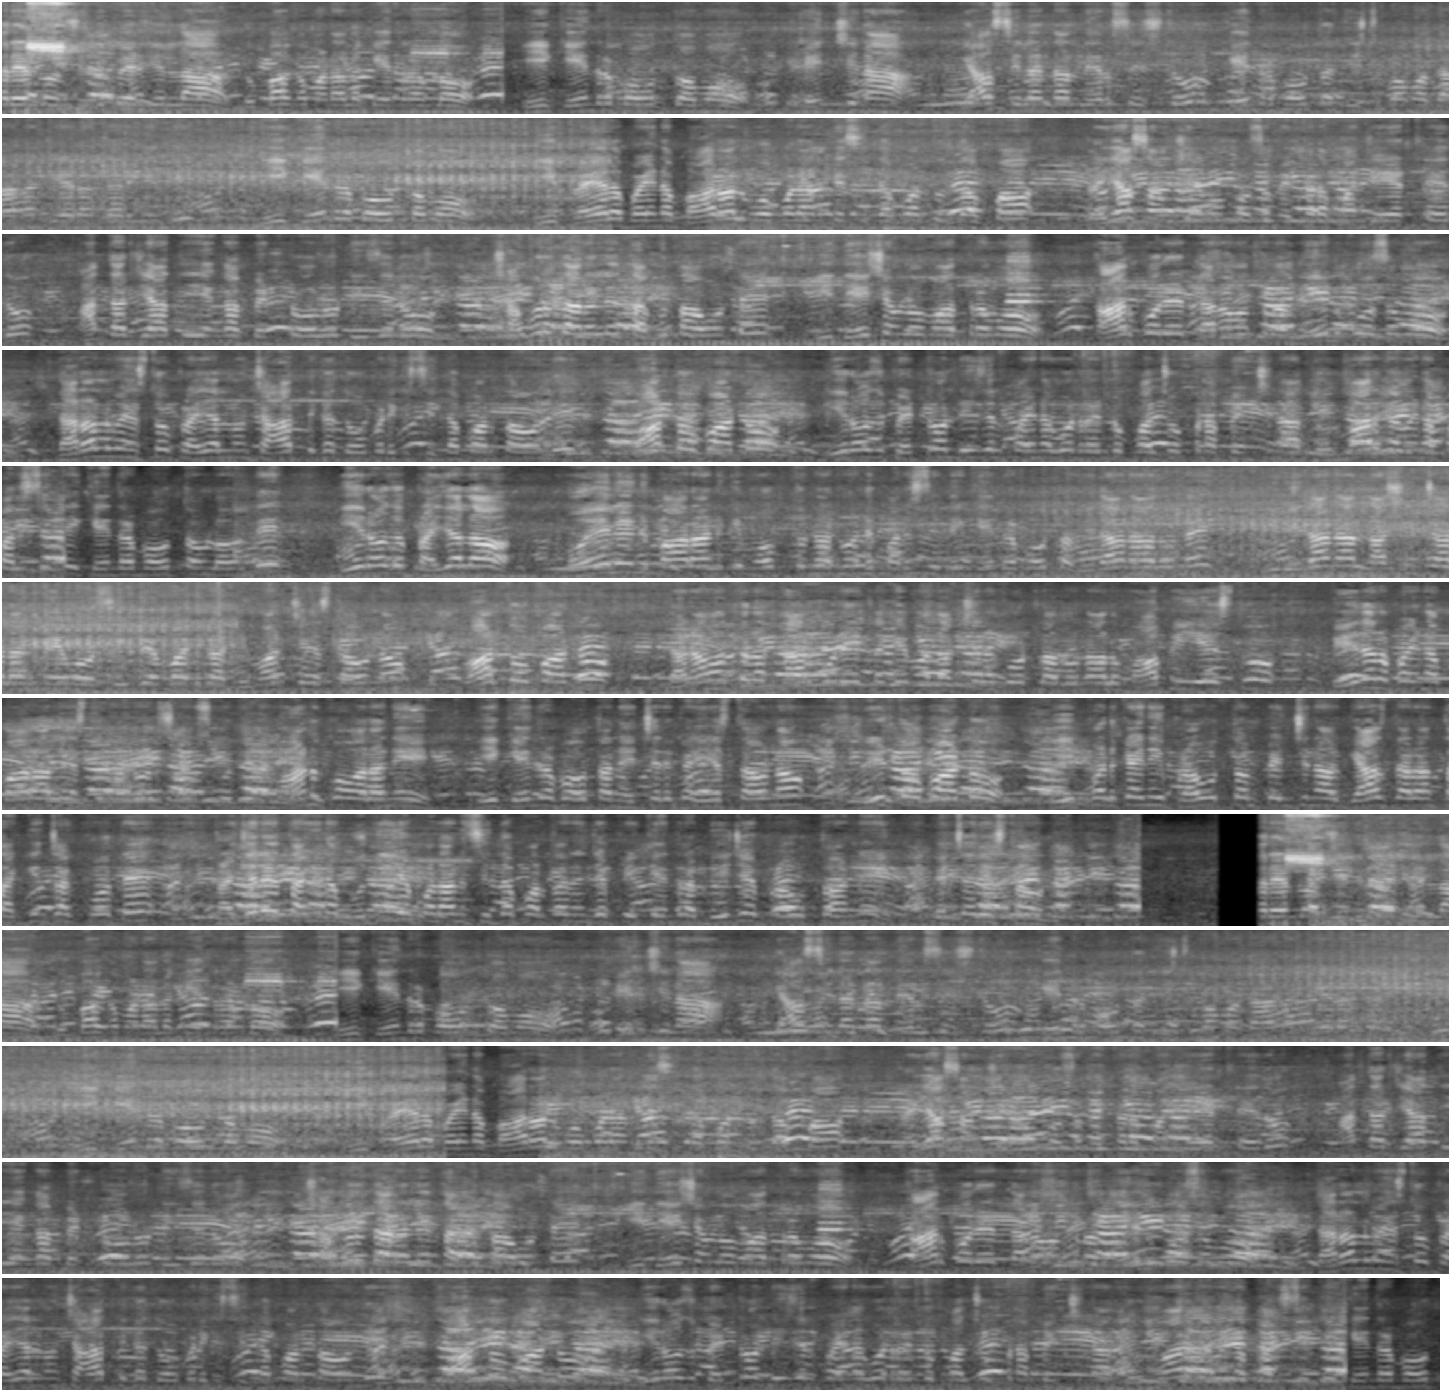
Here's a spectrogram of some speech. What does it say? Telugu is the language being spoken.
సిద్దిపేట జిల్లా దుబ్బాక మండల కేంద్రంలో ఈ కేంద్ర ప్రభుత్వము పెంచిన గ్యాస్ సిలిండర్ నిరసిస్తూ కేంద్ర ప్రభుత్వం దిష్టిబొమ్మ దానం చేయడం జరిగింది. ఈ కేంద్ర ప్రభుత్వము ఈ ప్రజలపైన భారాలు మోపడానికి సిద్ధపడుతుంది తప్ప ప్రజా సంక్షేమం కోసం ఎక్కడ పనిచేయట్లేదు. అంతర్జాతీయంగా పెట్రోల్ డీజిల్ చమురు ధరలే తగ్గుతూ ఉంటే ఈ దేశంలో మాత్రము కార్పొరేట్ ధనవంతుల మేలు కోసము ధరలు వేస్తూ ప్రజల నుంచి ఆర్థిక దోపిడీకి సిద్ధపడతా ఉంది. వాటితో పాటు ఈరోజు పెట్రోల్ డీజిల్ పైన కూడా రెండు రూపాయల చొప్పున పెంచిన దుర్మార్గమైన పరిస్థితి కేంద్ర ప్రభుత్వంలో ఉంది. ఈరోజు ప్రజల మోయలేని భారానికి మోపుతున్నటువంటి పరిస్థితి కేంద్ర ప్రభుత్వ విధానాలు ఉన్నాయి. ఈ విధానాలు నశించాలని మేము సిపిఎం పార్టీగా డిమాండ్ చేస్తూ ఉన్నాం. వాటితో పాటు ధనవంతుల కార్పొరేట్లకేమో లక్షల కోట్ల రుణాలు మాఫీ చేస్తూ పేదల పైన భారాలు వేస్తున్నటువంటి సంస్కృతిని మానుకోవాలని ఈ కేంద్ర ప్రభుత్వాన్ని హెచ్చరిక చేస్తా ఉన్నాం. వీటితో పాటు ఇప్పటికైనా ఈ ప్రభుత్వం పెంచిన గ్యాస్ ధరను తగ్గించకపోతే ప్రజలే తగిన బుద్ధి చెప్పడానికి సిద్ధపడతానని చెప్పి కేంద్ర బీజేపీ ప్రభుత్వాన్ని హెచ్చరిస్తా ఉన్నాం. జిల్లా దుబ్బాక మండల కేంద్రంలో ఈ కేంద్ర ప్రభుత్వము పెంచిన గ్యాస్ సిలిండర్ నిరసిస్తూ కేంద్ర ప్రభుత్వం దిష్టిబొమ్మ దానం చేయడం జరిగింది. ఈ కేంద్ర ప్రభుత్వము ఈ ప్రజలపైన భారాలు పంపడానికి సిద్ధపడుతుంది ప్రజా సంక్షేమం కోసం ఇక్కడ పనిచేయట్లేదు అంతర్జాతీయంగా పెట్రోల్ డీజిల్ చమురు ధరలే తగ్గుతూ ఉంటే ఈ దేశంలో మాత్రము కార్పొరేట్ ధనవంతుల మేలు కోసము ధరలు వేస్తూ ప్రజల నుంచి ఆర్థిక దోపిడీకి సిద్ధపడతా ఉంది. దాంతో పాటు ఈరోజు పెట్రోల్ డీజిల్ పైన కూడా రెండు పలు చొప్పున పెంచిన దుర్మార్గమైన పరిస్థితి కేంద్ర ప్రభుత్వం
